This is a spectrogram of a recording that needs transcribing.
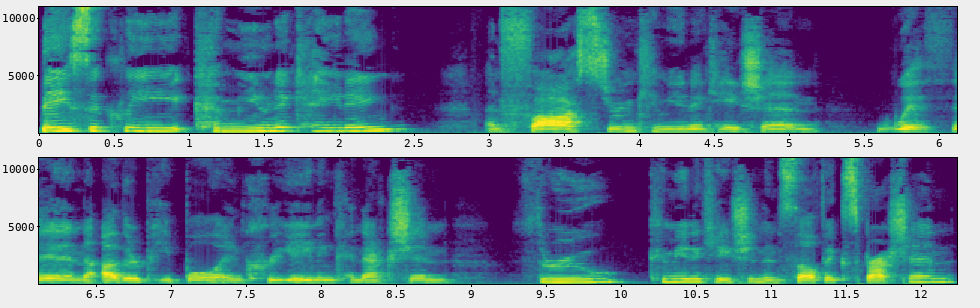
Basically, communicating and fostering communication within other people and creating connection through communication and self-expression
